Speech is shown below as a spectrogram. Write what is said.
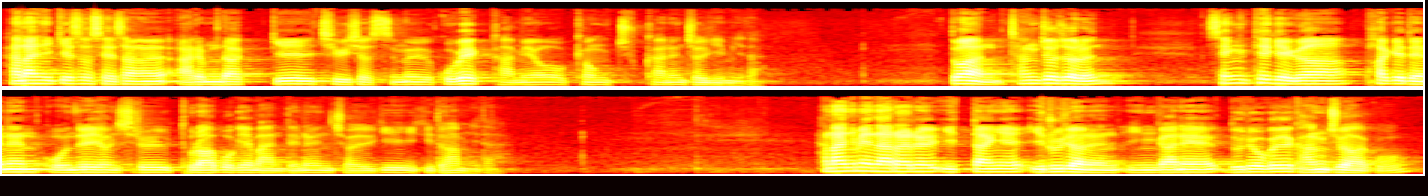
하나님께서 세상을 아름답게 지으셨음을 고백하며 경축하는 절기입니다. 또한 창조절은 생태계가 파괴되는 오늘의 현실을 돌아보게 만드는 절기이기도 합니다. 하나님의 나라를 이 땅에 이루려는 인간의 노력을 강조하고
